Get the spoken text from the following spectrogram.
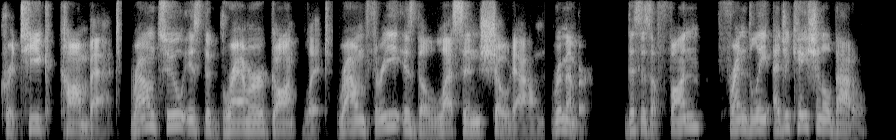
critique combat. Round two is the grammar gauntlet. Round three is the lesson showdown. Remember, this is a fun, friendly, educational battle.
